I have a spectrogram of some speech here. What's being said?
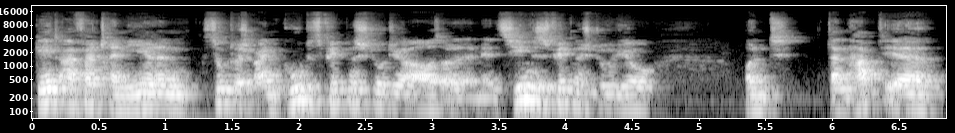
geht einfach trainieren. Sucht euch ein gutes Fitnessstudio aus oder ein medizinisches Fitnessstudio. Und dann habt ihr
